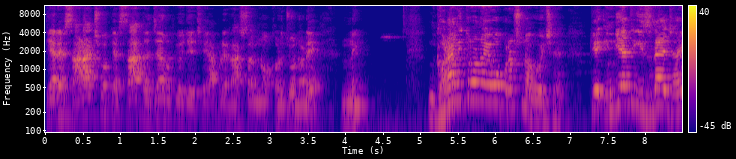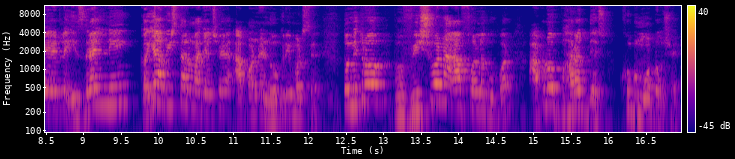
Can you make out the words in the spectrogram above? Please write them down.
ત્યારે સાડા છ કે સાત હજાર રૂપિયો જે છે આપણે રાશનનો ખર્ચો નડે નહીં. ઘણા મિત્રોનો એવો પ્રશ્ન હોય છે કે ઇન્ડિયાથી ઇઝરાયલ જાય એટલે ઇઝરાયલની કયા વિસ્તારમાં જે છે આપણને નોકરી મળશે? તો મિત્રો, વિશ્વના આ ફલક ઉપર આપણો ભારત દેશ ખૂબ મોટો છે.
